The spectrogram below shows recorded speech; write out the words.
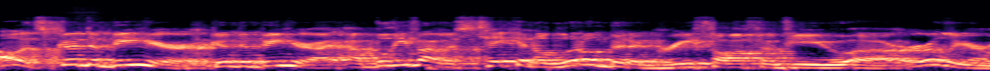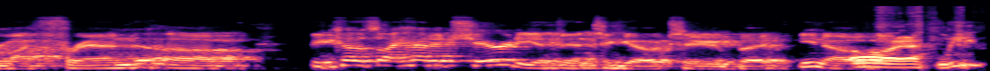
Oh, it's good to be here. Good to be here. I, I believe I was taking a little bit of grief off of you uh, earlier, my friend, uh, because I had a charity event to go to. But you know, oh, yeah. you,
